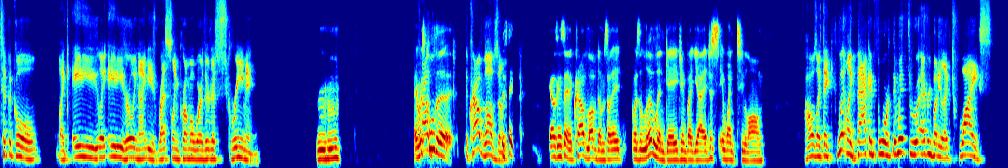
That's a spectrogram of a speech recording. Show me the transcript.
typical like 80 late 80s early 90s wrestling promo where they're just screaming. Mm-hmm. It was crowd, cool to. The crowd loves them. Say, I was gonna say the crowd loved them, so it was a little engaging, but yeah, it just it went too long. I was like, they went like back and forth. They went through everybody like twice,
